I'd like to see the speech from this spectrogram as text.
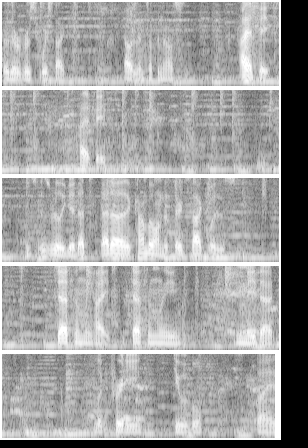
or the reverse four stock. That would have been something else. I had faith. I had faith. It was really good. That that uh, combo on the third stock was definitely hype. Definitely made that look pretty doable. But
